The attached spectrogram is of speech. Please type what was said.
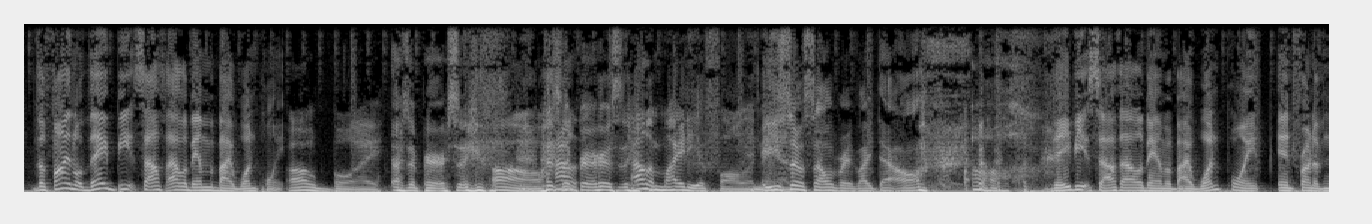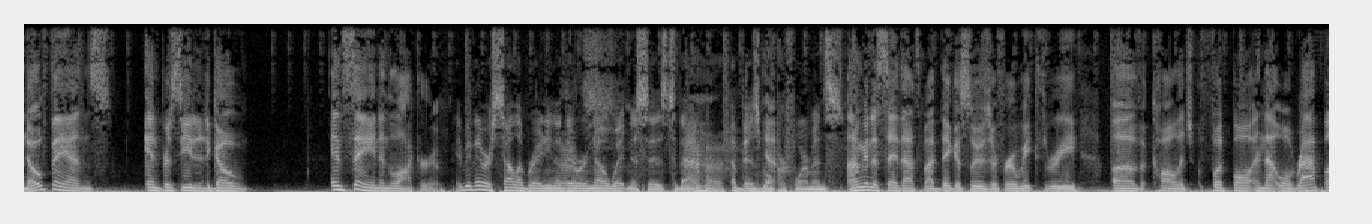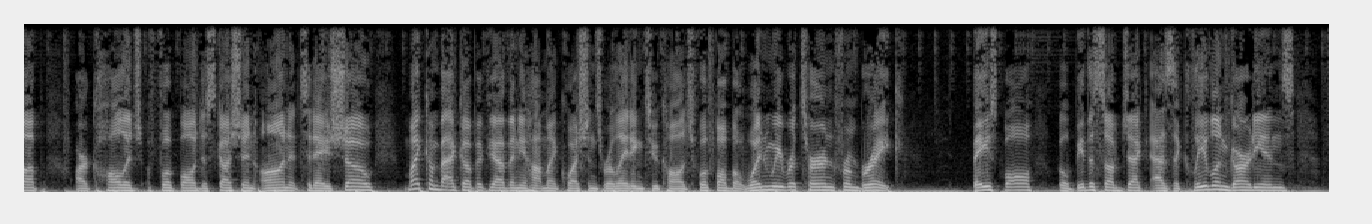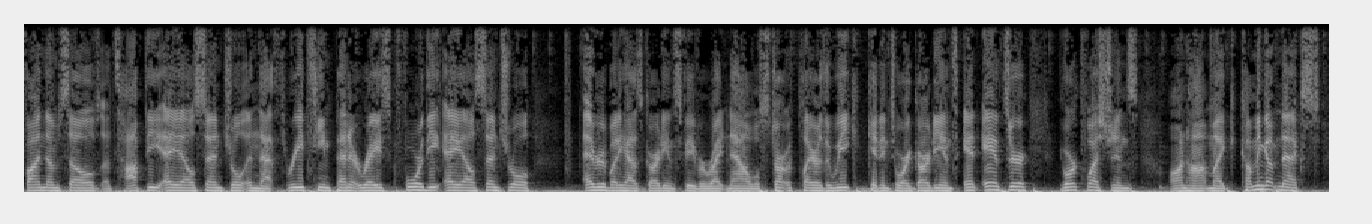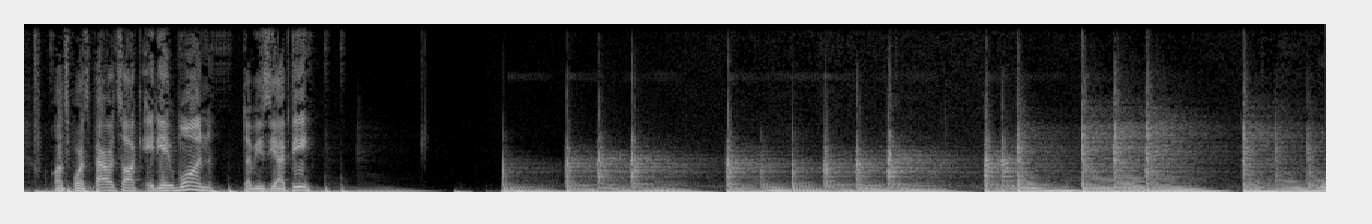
The final, they beat South Alabama by one point. Oh boy. That's embarrassing. Oh, That's how, embarrassing. how the mighty have fallen. Man. you still celebrate like that. Oh. They beat South Alabama by one point in front of no fans and proceeded to go insane in the locker room. Maybe they were celebrating that there were no witnesses to that uh-huh. abysmal Yeah. performance. I'm going to say that's my biggest loser for week three of college football. And that will wrap up our college football discussion on today's show. Might come back up if you have any hot mic questions relating to college football. But when we return from break, baseball will be the subject as the Cleveland Guardians find themselves atop the AL Central in that three team pennant race for the AL Central. Everybody has Guardians fever right now. We'll start with player of the week, get into our Guardians, and answer your questions on Hot Mic. Coming up next on Sports Power Talk 881 WZIP.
